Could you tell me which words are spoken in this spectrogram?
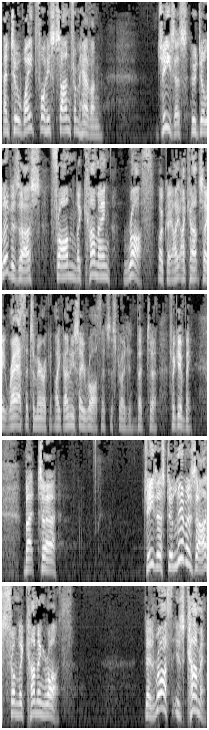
and to wait for his Son from heaven, Jesus, who delivers us from the coming wrath. Okay, I, I, can't say wrath, that's American. I only say wrath, that's Australian, but uh, forgive me. But uh, Jesus delivers us from the coming wrath. The wrath is coming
